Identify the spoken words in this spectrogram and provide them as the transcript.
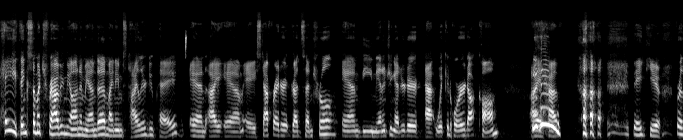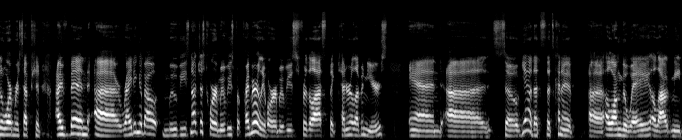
Hey, thanks so much for having me on, Amanda. My name's Tyler Doupe, and I am a staff writer at Dread Central and the managing editor at wickedhorror.com. I have Thank you for the warm reception. I've been uh, writing about movies, not just horror movies, but primarily horror movies for the last like 10 or 11 years and uh, so yeah, that's that's kind of uh, along the way allowed me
